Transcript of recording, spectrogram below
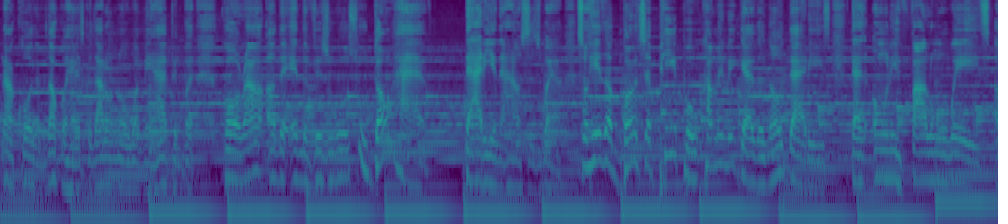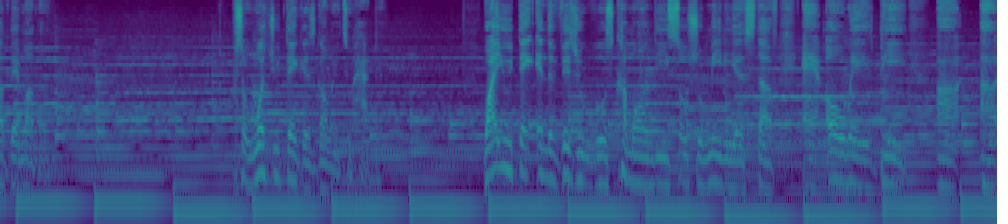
not call them knuckleheads because I don't know what may happen, but go around other individuals who don't have daddy in the house as well. So here's a bunch of people coming together, no daddies, that's only following ways of their mother. So what you think is going to happen? Why you think individuals come on these social media stuff and always be uh, uh,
